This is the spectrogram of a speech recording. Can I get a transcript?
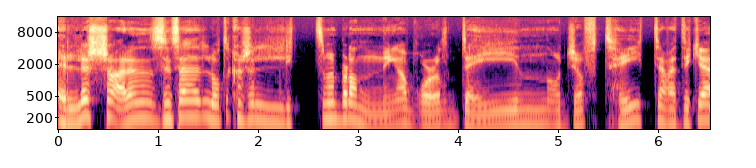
Ellers så er syns jeg låter kanskje litt som en blanding av World Dane og Joff Tate. Jeg vet ikke.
